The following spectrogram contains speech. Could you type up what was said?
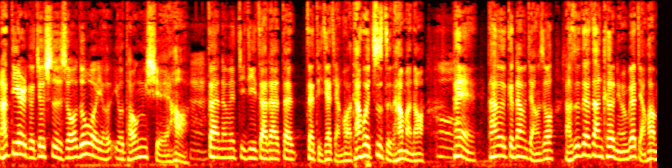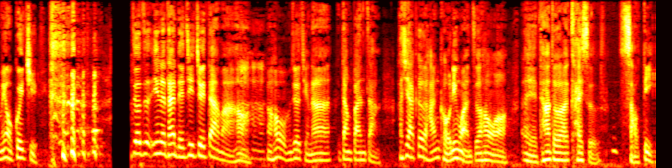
然后第二个就是说，如果有有同学哈、哦，在那边叽叽喳喳在在底下讲话，他会制止他们哦。哦。嘿，他会跟他们讲说，老师在上课，你们不要讲话，没有规矩。就是因为他年纪最大嘛哈、哦，然后我们就请他当班长。他下课喊口令完之后哦，哎，他都要开始扫地。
